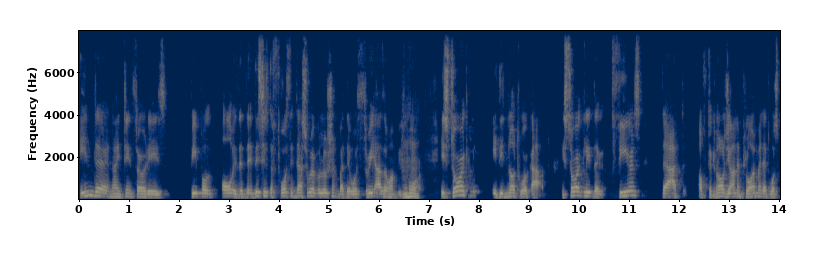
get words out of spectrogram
in the 1930s, people always this is the fourth industrial revolution, but there were three other one before. Mm-hmm. Historically, it did not work out. Historically, the fears that of technology unemployment that was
